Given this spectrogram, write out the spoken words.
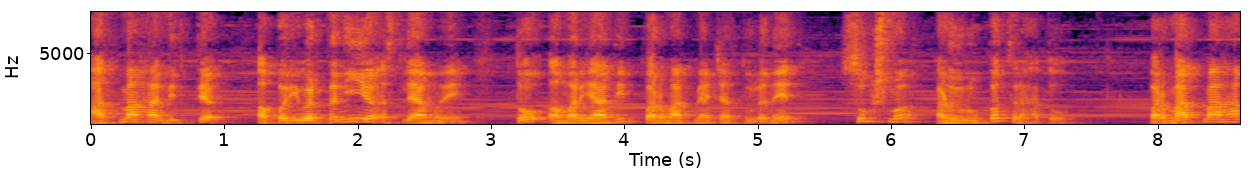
आत्मा हा नित्य अपरिवर्तनीय असल्यामुळे तो अमर्यादित परमात्म्याच्या तुलनेत सूक्ष्म अणुरूपच राहतो. परमात्मा हा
